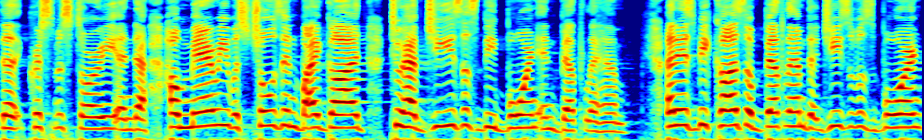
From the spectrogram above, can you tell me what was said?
the Christmas story and uh, how Mary was chosen by God to have Jesus be born in Bethlehem. And it's because of Bethlehem that Jesus was born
